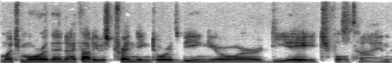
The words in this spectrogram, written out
much more than I thought he was trending towards being your DH full time.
